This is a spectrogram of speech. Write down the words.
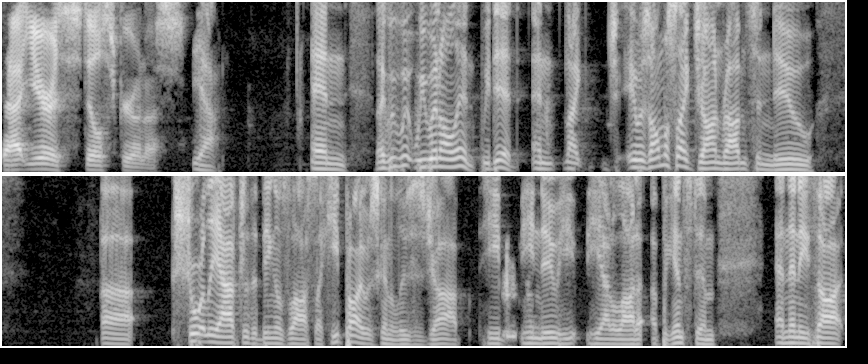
That year is still screwing us. Yeah. And like we we we went all in. We did. And like it was almost like Jon Robinson knew uh shortly after the Bengals lost like he probably was going to lose his job. He he knew he he had a lot up against him. And then he thought,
